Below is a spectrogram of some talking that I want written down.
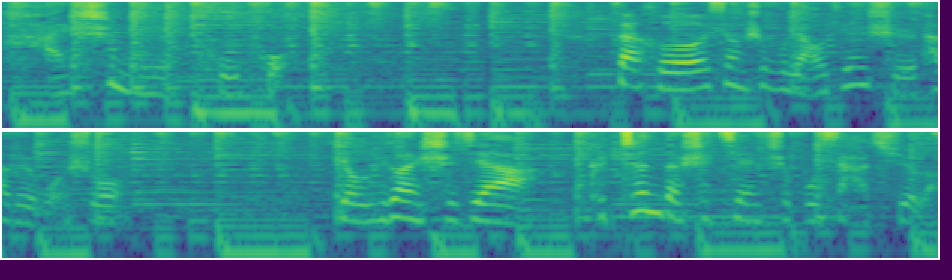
还是没有突破。在和向师傅聊天时，他对我说：“有一段时间啊，可真的是坚持不下去了，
